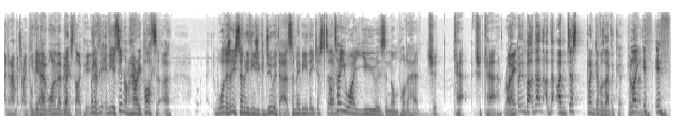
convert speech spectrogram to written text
i don't know how much ip It'll be their- one of their But- biggest IPs, but if, if you're sitting on harry potter well there's only so many things you can do with that so maybe they just um, I'll tell you why you, as a non-Potterhead, should care. Should care, right? but, but, but that, that- i'm just playing devil's advocate Go like then. if if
